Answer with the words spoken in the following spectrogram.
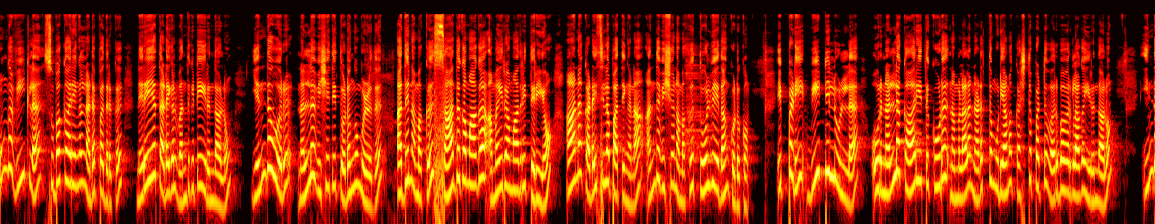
உங்கள் வீட்டில் சுபகாரியங்கள் நடப்பதற்கு நிறைய தடைகள் வந்துக்கிட்டே இருந்தாலும் எந்த ஒரு நல்ல விஷயத்தை தொடங்கும் பொழுது அது நமக்கு சாதகமாக அமைகிற மாதிரி தெரியும். ஆனால் கடைசியில் பார்த்திங்கன்னா அந்த விஷயம் நமக்கு தோல்வியை தான் கொடுக்கும். இப்படி வீட்டில் உள்ள ஒரு நல்ல காரியத்தை கூட நம்மளால் நடத்த முடியாமல் கஷ்டப்பட்டு வருபவர்களாக இருந்தாலும் இந்த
